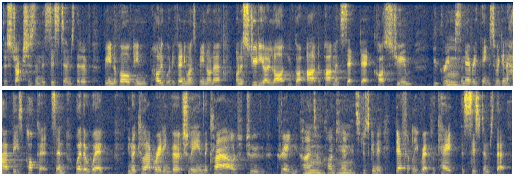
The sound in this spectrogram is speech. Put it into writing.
the structures and the systems that have been evolved in Hollywood if anyone's been on a on a studio lot you've got art department set deck costume your grips mm. and everything so we're going to have these pockets and whether we're you know, collaborating virtually in the cloud to create new kinds mm, of content. Mm. It's just going to definitely replicate the systems that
